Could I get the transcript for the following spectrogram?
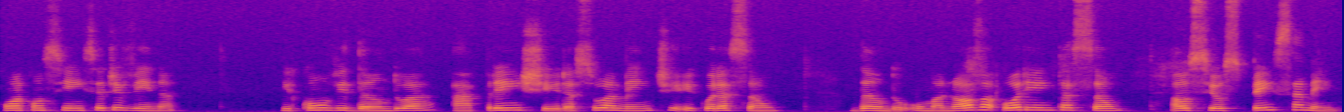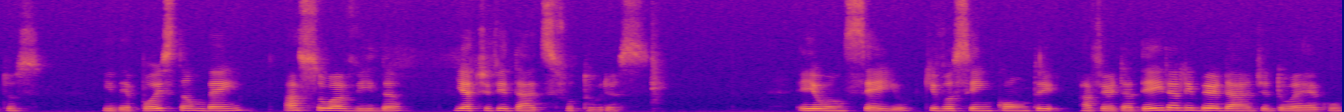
com a consciência divina e convidando-a a preencher a sua mente e coração, dando uma nova orientação aos seus pensamentos e depois também à sua vida e atividades futuras. Eu anseio que você encontre a verdadeira liberdade do ego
